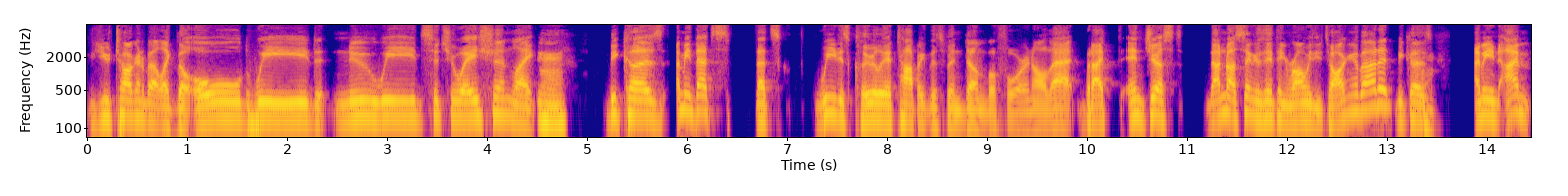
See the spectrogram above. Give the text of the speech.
you talking about like the old weed, new weed situation, like Mhm. because I mean that's that's weed is clearly a topic that's been done before and all that. But I and just I'm not saying there's anything wrong with you talking about it because Mhm. I mean I'm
